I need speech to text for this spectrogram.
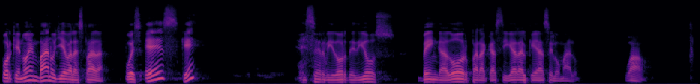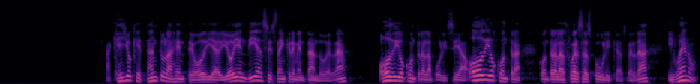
porque no en vano lleva la espada, pues es, ¿qué? Es servidor de Dios, vengador para castigar al que hace lo malo. Wow. Aquello que tanto la gente odia y hoy en día se está incrementando, ¿verdad? Odio contra la policía, odio contra, contra las fuerzas públicas, ¿verdad? Y bueno,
